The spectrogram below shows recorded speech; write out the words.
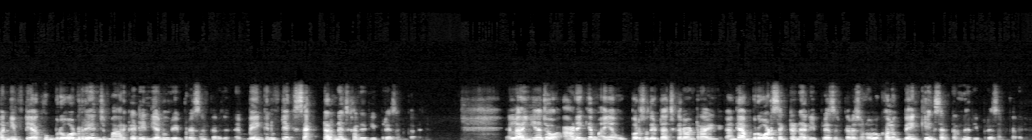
પણ નિફ્ટી આખું બ્રોડ રેન્જ માર્કેટ ઇન્ડિયાનું રિપ્રેઝન્ટ કરે છે. બેંક નિફ્ટી એક સેક્ટરને જ ખાલી રિપ્રેઝન્ટ કરે છે. એટલે અહીંયા જો, આને કેમ અહીંયા ઉપર સુધી ટચ કરવાની ટ્રાય કારણ કે આ બ્રોડ સેક્ટરને રિપ્રેઝન્ટ કરે છે ઓલું ખાલી બેન્કિંગ સેક્ટરને રિપ્રેઝન્ટ કરે છે.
